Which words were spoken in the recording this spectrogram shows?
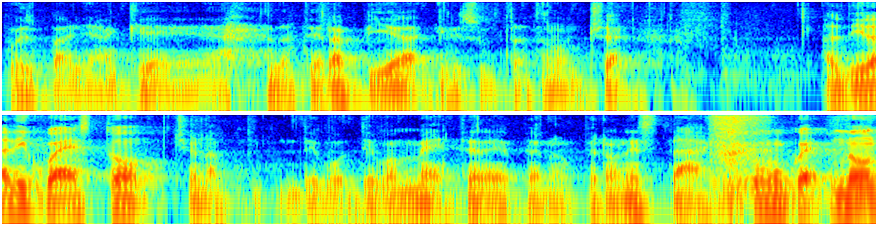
poi sbagli anche la terapia, il risultato non c'è. Al di là di questo, c'è una- devo, devo ammettere per, per onestà che comunque non-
